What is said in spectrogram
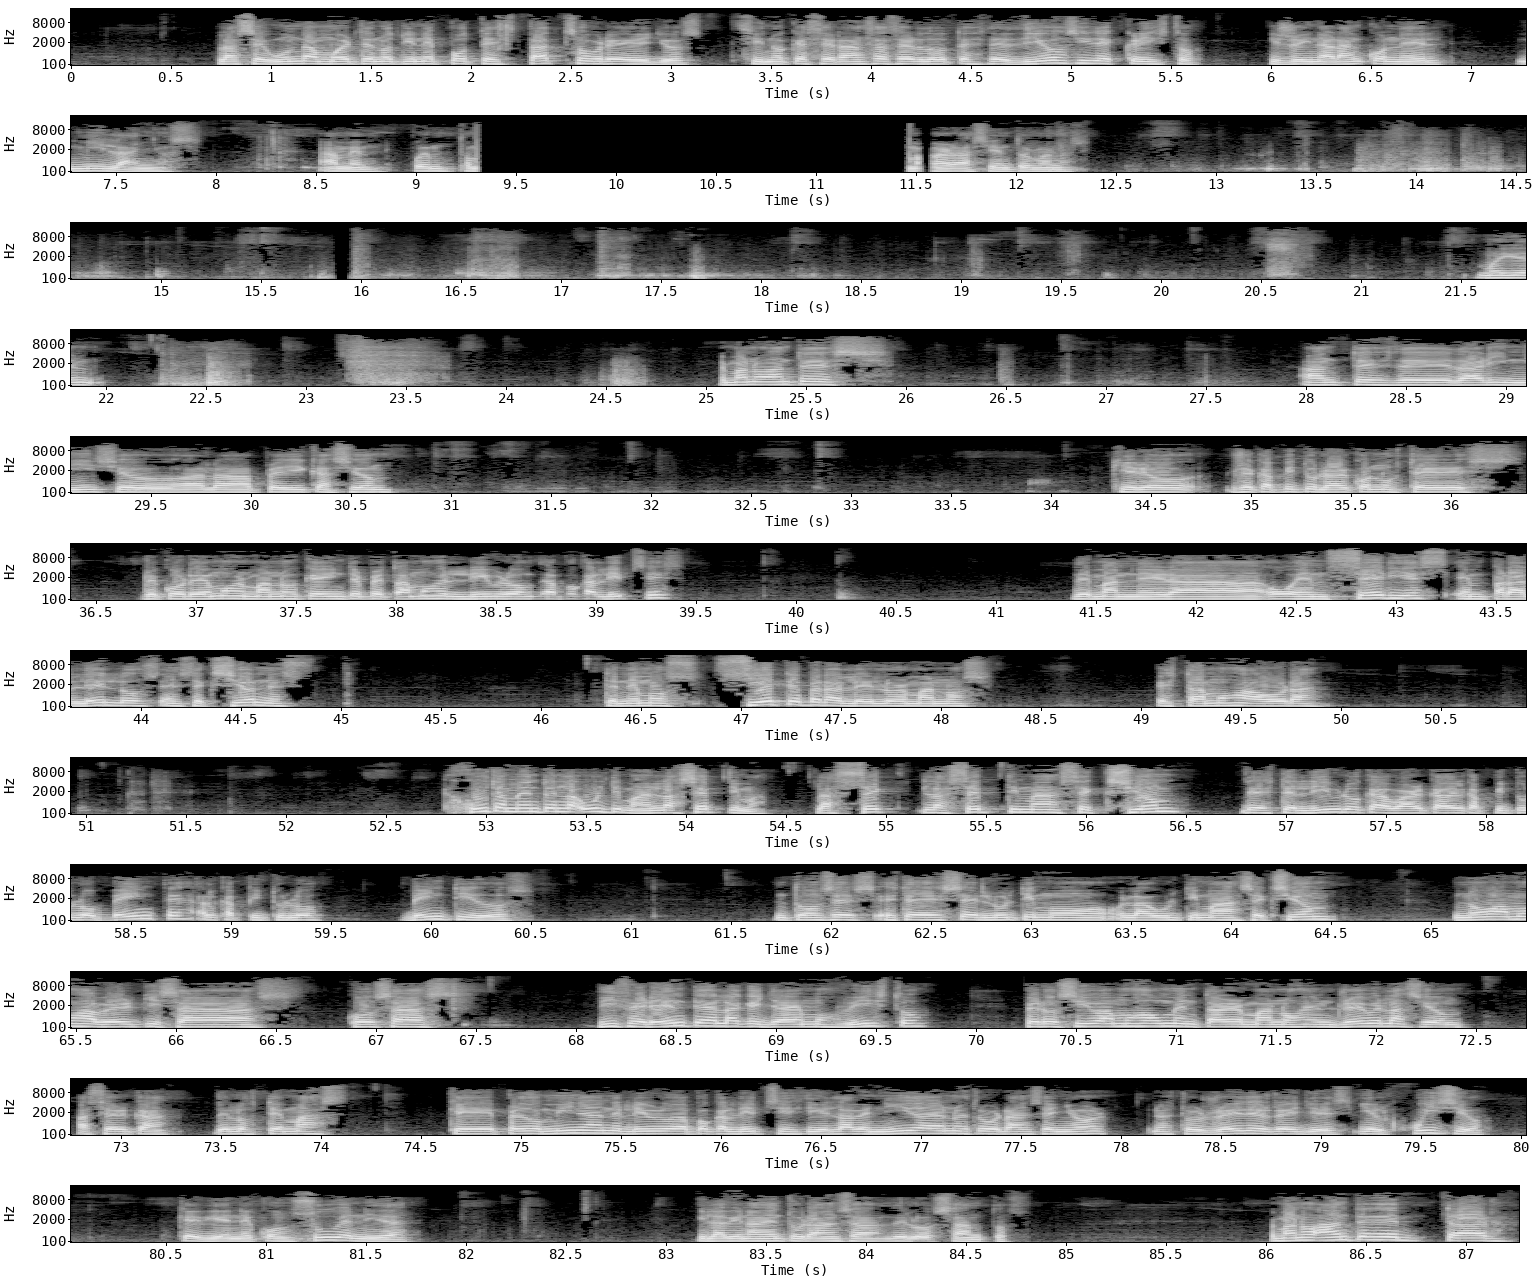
La segunda muerte no tiene potestad sobre ellos, sino que serán sacerdotes de Dios y de Cristo y reinarán con él mil años. Amén. Pueden tomar asiento, hermanos. Muy bien. Hermano, antes, antes de dar inicio a la predicación, quiero recapitular con ustedes. Recordemos, hermanos, que interpretamos el libro de Apocalipsis de manera o en series, en paralelos, en secciones. Tenemos siete paralelos, hermanos. Estamos ahora justamente en la última, en la séptima, la, la, séptima sección de este libro que abarca del capítulo 20 al capítulo 22. Entonces, esta es el último, la última sección. No vamos a ver quizás cosas diferentes a las que ya hemos visto, pero sí vamos a aumentar, hermanos, en revelación acerca de los temas que predominan en el libro de Apocalipsis y es la venida de nuestro gran Señor, nuestro Rey de Reyes y el juicio que viene con su venida y la bienaventuranza de los santos. Hermanos, antes de entrar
